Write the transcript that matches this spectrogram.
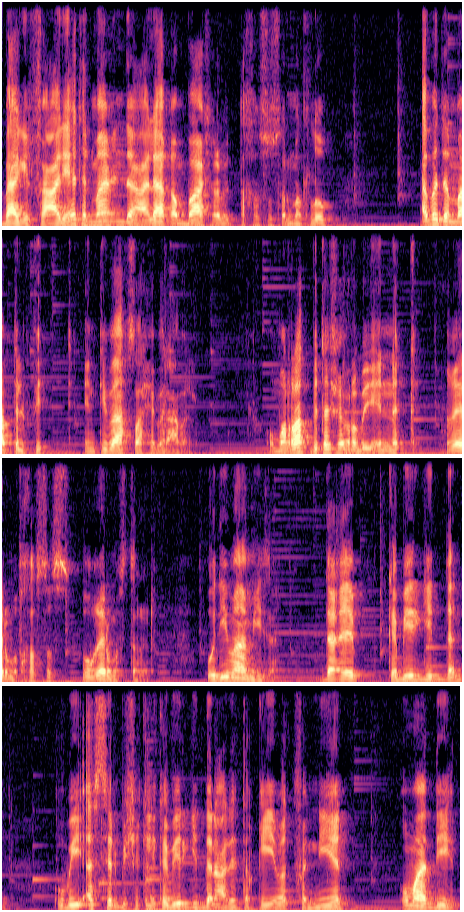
باقي الفعاليات اللي ما عندها علاقة مباشرة بالتخصص المطلوب أبدا ما بتلفت انتباه صاحب العمل. ومرات بتشعر بأنك غير متخصص وغير مستغر ودي ما ميزة. ده عيب كبير جدا وبيأثر بشكل كبير جدا على تقييمك فنيا وماديا.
